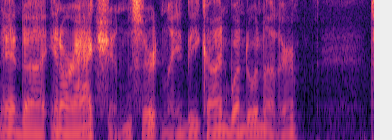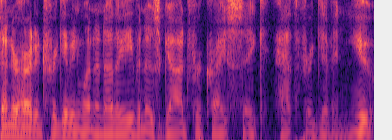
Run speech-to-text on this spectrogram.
and uh, in our actions, certainly. Be kind one to another. Tenderhearted, forgiving one another, even as God, for Christ's sake, hath forgiven you.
